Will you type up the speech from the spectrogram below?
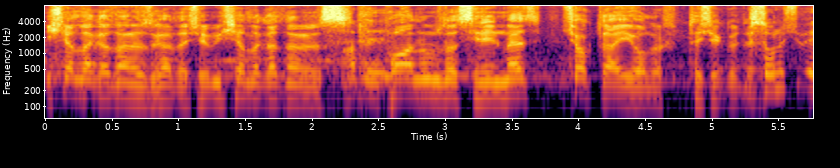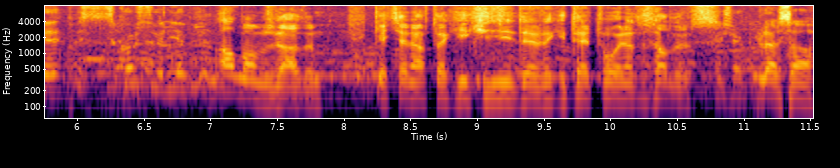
İnşallah kazanırız kardeşim. İnşallah kazanırız. Abi- Puanımız da silinmez. Çok daha iyi olur. Teşekkür Bir ederim. sonuç, e, bir skor söyleyebilir misin? Almamız lazım. Geçen haftaki ikinci devredeki tertip oynatırsa alırız. Teşekkürler sağ ol.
